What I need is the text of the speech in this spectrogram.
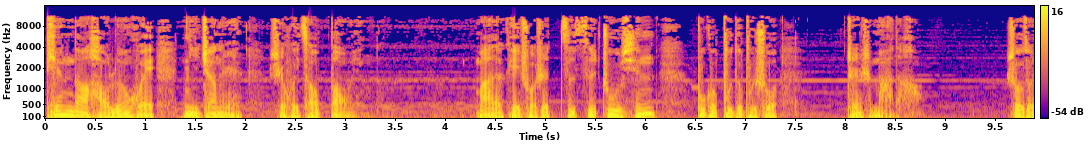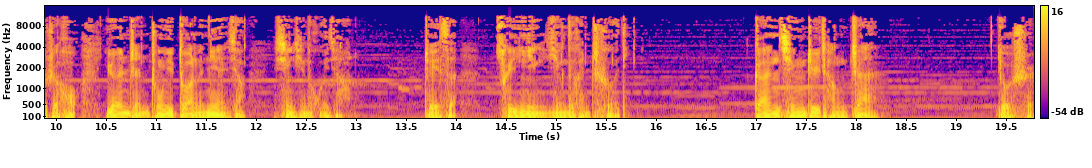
天道好轮回，你这样的人是会遭报应的。骂的可以说是字字诛心，不过不得不说，真是骂的好。收走之后，元稹终于断了念想，悻悻的回家了。这次。崔莺莺赢得很彻底。感情这场战，有时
